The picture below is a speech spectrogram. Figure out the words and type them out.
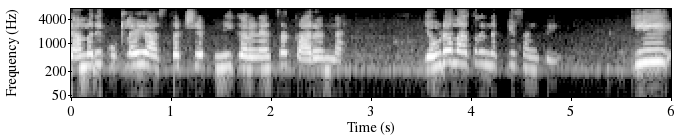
त्यामध्ये कुठलाही हस्तक्षेप मी करण्याचं कारण नाही. एवढं मात्र नक्की सांगते की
